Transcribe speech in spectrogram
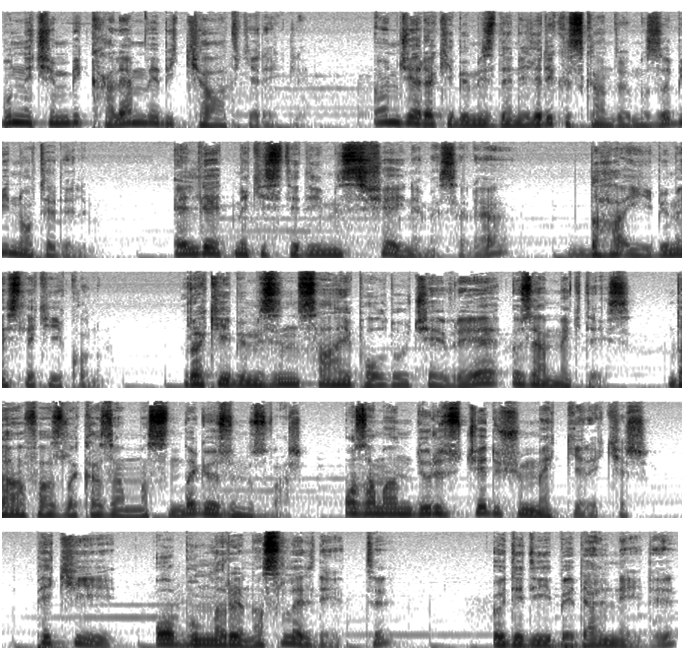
Bunun için bir kalem ve bir kağıt gerekli. Önce rakibimizde neleri kıskandığımızı bir not edelim. Elde etmek istediğimiz şey ne mesela? Daha iyi bir mesleki konum. Rakibimizin sahip olduğu çevreye özenmekteyiz. Daha fazla kazanmasında gözümüz var. O zaman dürüstçe düşünmek gerekir. Peki o bunları nasıl elde etti? Ödediği bedel neydi?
